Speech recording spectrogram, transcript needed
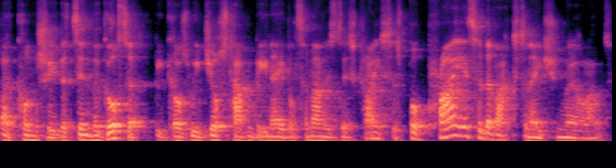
a country that's in the gutter because we just haven't been able to manage this crisis. But prior to the vaccination rollout,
